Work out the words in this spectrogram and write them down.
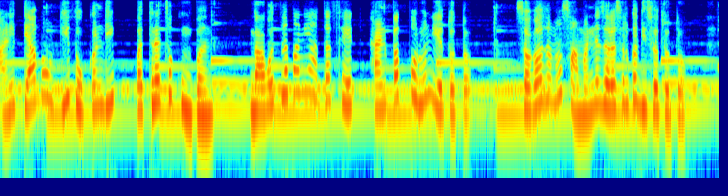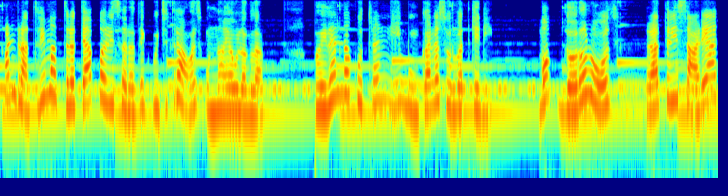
आणि त्याभोवती लोखंडी पत्र्याचं कुंपण. गावातलं पाणी आता थेट हँडपंप वरून येत होतं. सगळं जणू सामान्य झाल्यासारखं दिसत होतं. पण रात्री मात्र त्या परिसरात एक विचित्र आवाज पुन्हा येऊ लागला. पहिल्यांदा कुत्र्यांनी भुंकायला सुरुवात केली. मग दररोज रात्री साडेआठ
